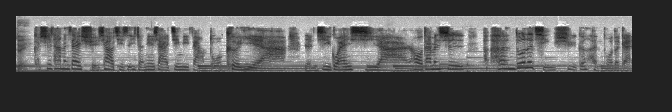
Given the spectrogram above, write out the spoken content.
对。可是他们在学校其实一整天下来经历非常多课业啊、人际关系啊，然后他们是很多的情绪跟很多的感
